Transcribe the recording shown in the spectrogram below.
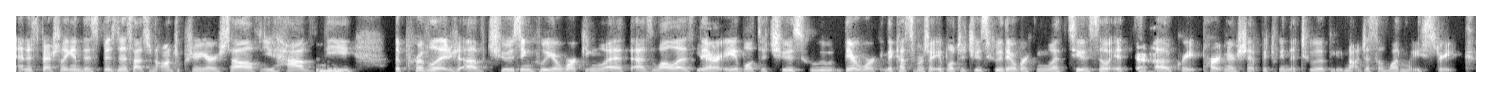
and especially in this business as an entrepreneur yourself, you have mm-hmm. the the privilege of choosing who you're working with, as well as yeah. they're able to choose who they're working. The customers are able to choose who they're working with too. So it's yeah. a great partnership between the two of you, not just a one way streak.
